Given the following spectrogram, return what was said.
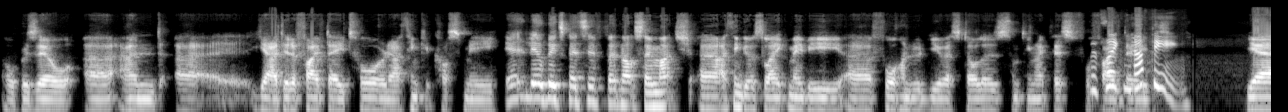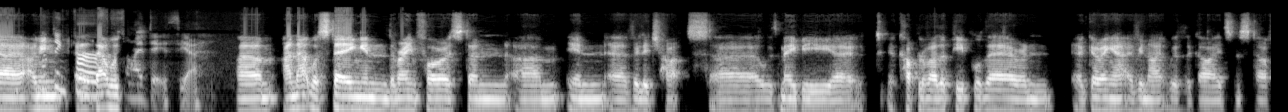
or Brazil. Uh, and uh, yeah, I did a five day tour, and I think it cost me a little bit expensive, but not so much. Uh, I think it was like maybe uh, 400 US dollars, something like this for it's five like days. nothing. Yeah, I mean uh, that was five days. Yeah. um, and that was staying in the rainforest and um, in uh, village huts uh, with maybe uh, a couple of other people there and uh, going out every night with the guides and stuff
